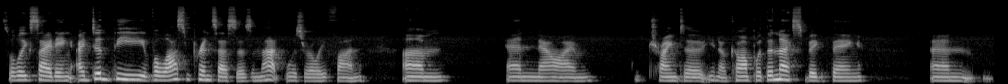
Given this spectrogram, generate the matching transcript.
it's really exciting. I did the Velociprincesses, and that was really fun. Um, and now I'm trying to, you know, come up with the next big thing. And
